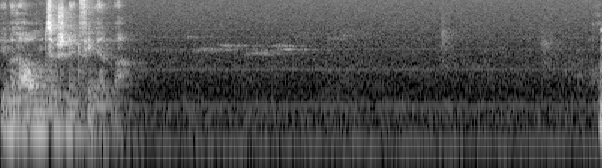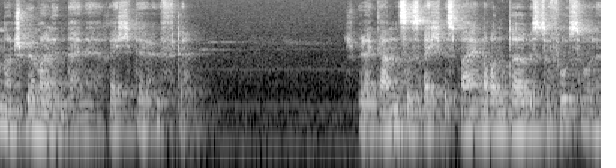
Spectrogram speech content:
den Raum zwischen den Fingern wahr. Und dann spür mal in deine rechte Hüfte. Spür dein ganzes rechtes Bein runter bis zur Fußsohle.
